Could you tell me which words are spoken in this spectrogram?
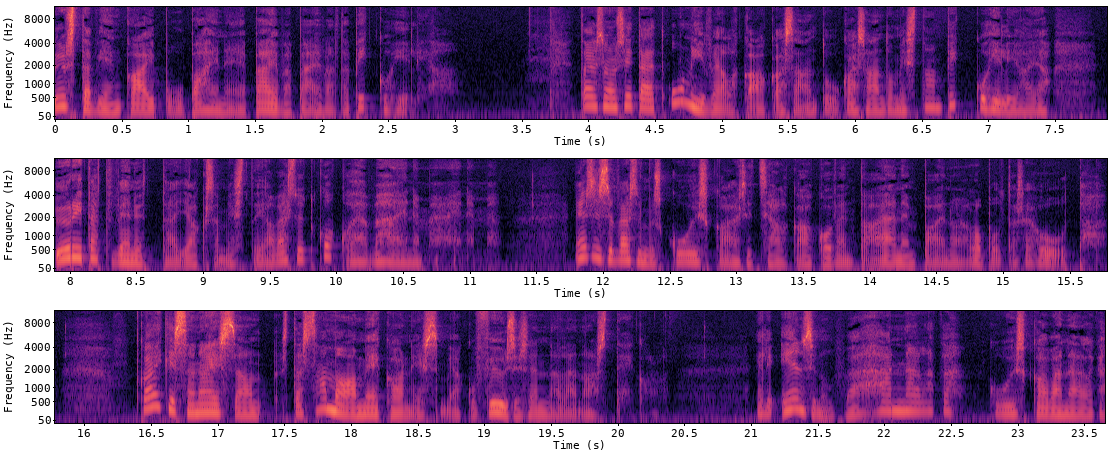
ystävien kaipuu pahenee päivä päivältä pikkuhiljaa. Tai se on sitä, että univelkaa kasaantuu kasaantumistaan pikkuhiljaa ja yrität venyttää jaksamista ja väsyt koko ajan vähän enemmän ja enemmän. Ensin se väsymys kuiskaa ja sitten se alkaa koventaa äänenpainoa ja lopulta se huutaa. Kaikissa näissä on sitä samaa mekanismia kuin fyysisen nälän asteikolla. Eli ensin on vähän nälkä, kuiskaava nälkä,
